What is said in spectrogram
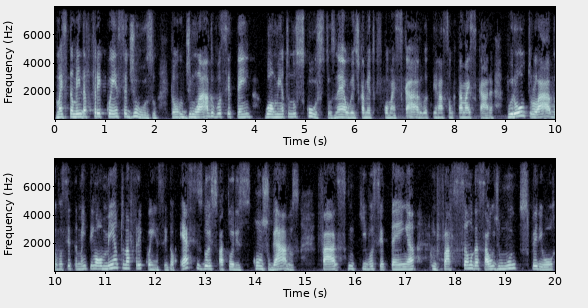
mas também da frequência de uso. Então, de um lado, você tem o aumento nos custos, né? O medicamento que ficou mais caro, a internação que está mais cara. Por outro lado, você também tem o aumento na frequência. Então, esses dois fatores conjugados faz com que você tenha inflação da saúde muito superior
